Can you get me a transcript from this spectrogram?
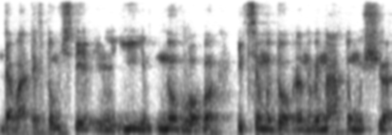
давати в тому числі е, і нового. І в цьому добра новина, тому що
